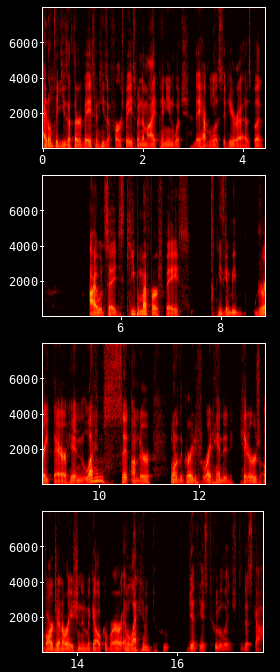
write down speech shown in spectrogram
I don't think he's a third baseman. He's a first baseman, in my opinion, which they haven't listed here as. But I would say just keep him at first base. He's going to be great there. And let him sit under one of the greatest right-handed hitters of our generation in Miguel Cabrera and let him give his tutelage to this guy.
